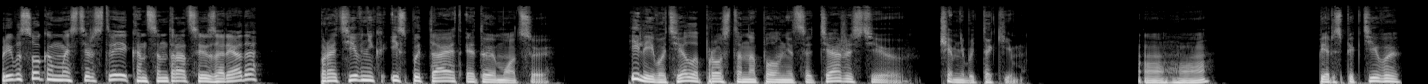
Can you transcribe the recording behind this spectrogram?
При высоком мастерстве и концентрации заряда противник испытает эту эмоцию. Или его тело просто наполнится тяжестью, чем-нибудь таким. Ого. Перспективы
